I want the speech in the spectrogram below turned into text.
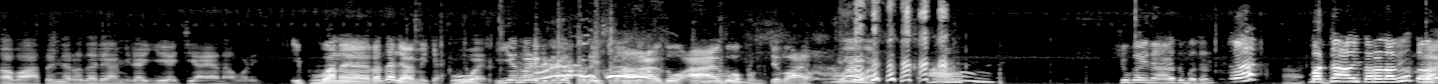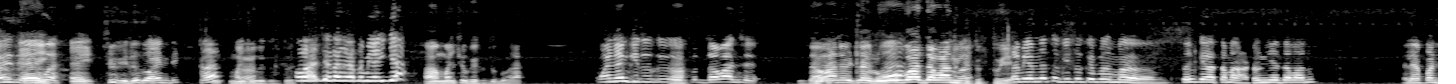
હા વાત ને રજા લે આ મિલા એ હજી આયા ના વળે. ઈ ભુવાને રજા લેવા મેચ્યા હોય ઈયન વાળી કીધું કે ફોડે આ આયો તો આ આયો તો ભમચેલો આયો. વાય વાય શું કહીને આયો તું બધાને? બધા આવી તરત આવ્યો તરત આવી. જાય. એ શું કીધું તું? આઈને દી? હા? મન શું કીધું તું? ચેડા ગયા તમે આવી ગયા? હા મન શું કીધું તું બોલા ઓને એમ કીધું કે જવાન છે. જવાનું એટલે રોવા જવાનું કીધું તું તમે એમને તો કીધું કે મારે- તમે કે તમારે આટો નહીં જવાનું? એટલે પણ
